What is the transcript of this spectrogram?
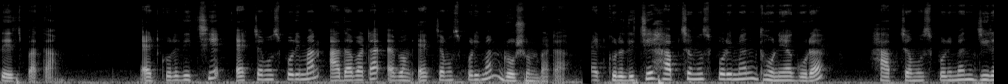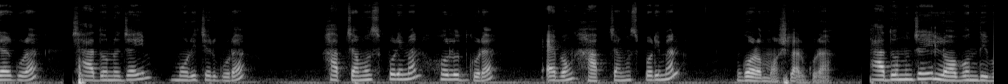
তেজপাতা। অ্যাড করে দিচ্ছি এক চামচ পরিমাণ আদা বাটা এবং এক চামচ পরিমাণ রসুন বাটা। অ্যাড করে দিচ্ছি হাফ চামচ পরিমাণ ধনিয়া গুঁড়া, হাফ চামচ পরিমাণ জিরার গুঁড়া, স্বাদ অনুযায়ী মরিচের গুঁড়া, হাফ চামচ পরিমাণ হলুদ গুঁড়া এবং হাফ চামচ পরিমাণ গরম মশলার গুঁড়া। স্বাদ অনুযায়ী লবণ দিব।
